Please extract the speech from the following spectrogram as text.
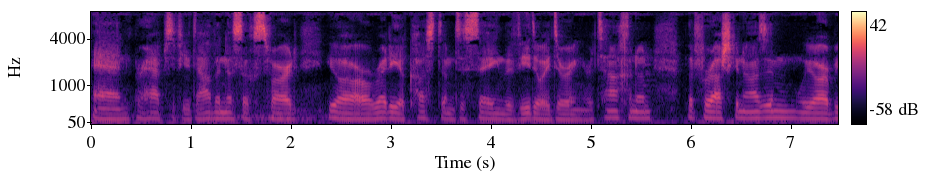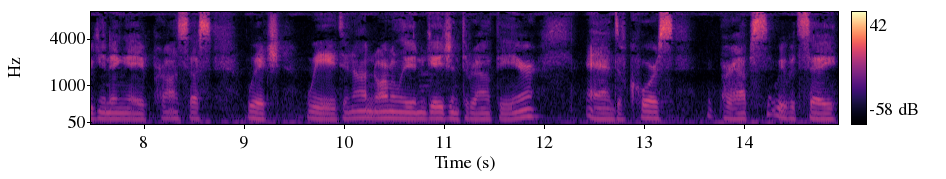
and perhaps if you daven Nusach Sfard, you are already accustomed to saying the Vidoy during your Tachanun. But for Ashkenazim, we are beginning a process which we do not normally engage in throughout the year, and of course, perhaps we would say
